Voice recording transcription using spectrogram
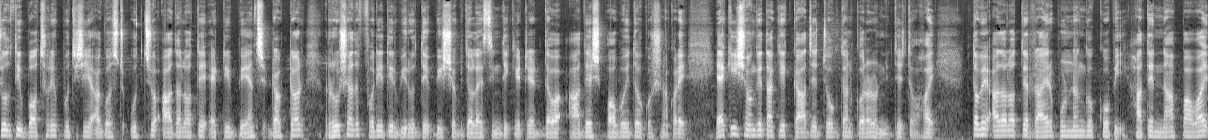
চলতি বছরে পঁচিশে আগস্ট উচ্চ আদালতে একটি বেঞ্চ ডক্টর রোশাদ ফরিদির বিরুদ্ধে বিশ্ববিদ্যালয় সিন্ডিকেটের দেওয়া আদেশ অবৈধ ঘোষণা করে। একই সঙ্গে তাকে কাজে যোগদান করারও নির্দেশ দেওয়া হয়। তবে আদালতের রায়ের পূর্ণাঙ্গ কপি হাতে না পাওয়ায়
